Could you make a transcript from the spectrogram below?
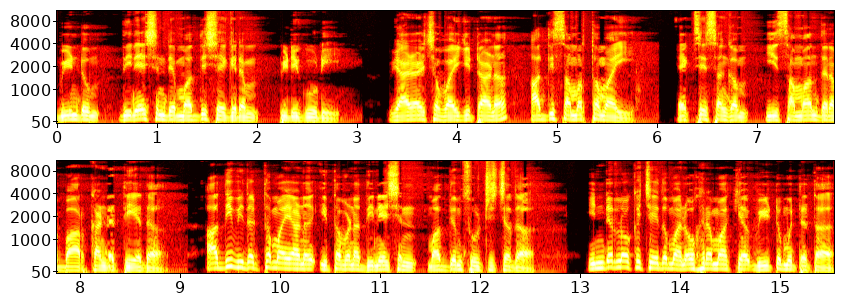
വീണ്ടും ദിനേശിന്റെ മദ്യശേഖരം പിടികൂടി. വ്യാഴാഴ്ച വൈകിട്ടാണ് അതിസമർത്ഥമായി എക്സൈസ് സംഘം ഈ സമാന്തര ബാർ കണ്ടെത്തിയത്. അതിവിദഗ്ധമായാണ് ഇത്തവണ ദിനേശൻ മദ്യം സൂക്ഷിച്ചത്. ഇന്റർലോക്ക് ചെയ്ത് മനോഹരമാക്കിയ വീട്ടുമുറ്റത്ത്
